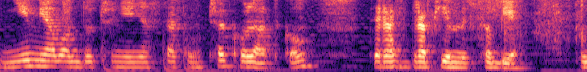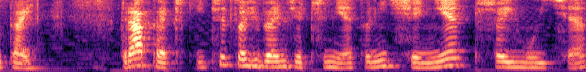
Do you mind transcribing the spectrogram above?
nie miałam do czynienia z taką czekoladką. Teraz drapiemy sobie tutaj z drapeczki, czy coś będzie, czy nie, to nic się nie przejmujcie.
